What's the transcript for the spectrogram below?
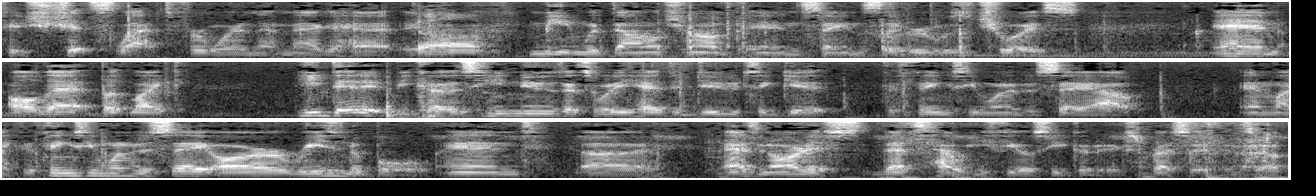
his shit slapped for wearing that MAGA hat and Uh-huh. meeting with Donald Trump and saying slavery was a choice and all that, but like he did it because he knew that's what he had to do to get the things he wanted to say out. And like the things he wanted to say are reasonable, and uh, as an artist, that's how he feels he could express it. And so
